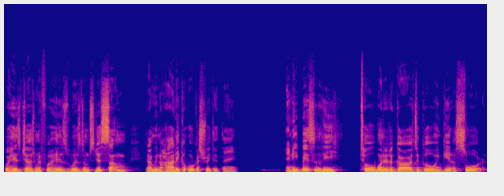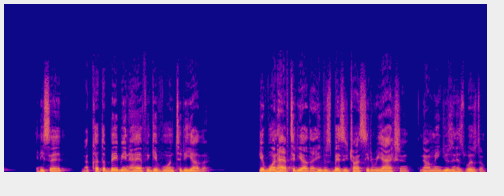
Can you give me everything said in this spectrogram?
for his judgment, for his wisdom, just something. You know, I mean, how they could orchestrate the thing. And he basically told one of the guards to go and get a sword. And he said, "Now cut the baby in half and give one to the other. Give one half to the other." He was basically trying to see the reaction. You know, I mean, using his wisdom.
